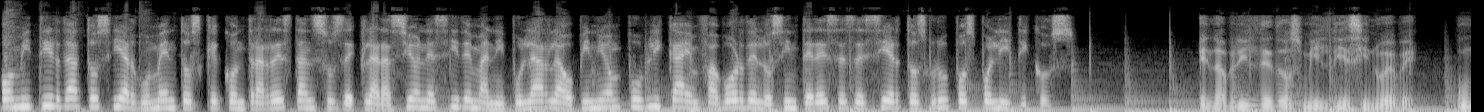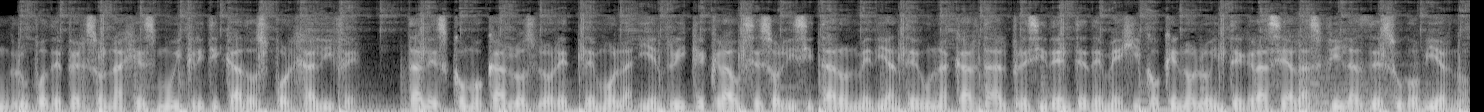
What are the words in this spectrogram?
omitir datos y argumentos que contrarrestan sus declaraciones y de manipular la opinión pública en favor de los intereses de ciertos grupos políticos. En abril de 2019, un grupo de personajes muy criticados por Jalife, tales como Carlos Loret de Mola y Enrique Krause solicitaron mediante una carta al presidente de México que no lo integrase a las filas de su gobierno,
